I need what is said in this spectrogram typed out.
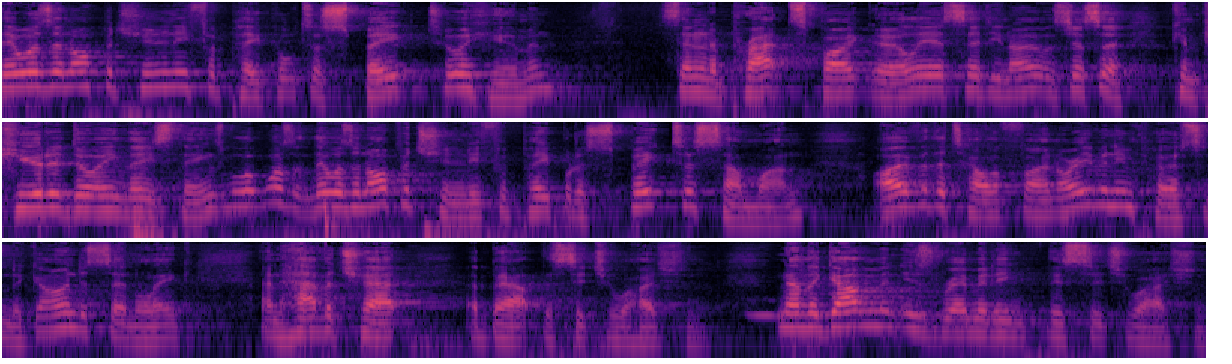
There was an opportunity for people to speak to a human. Senator Pratt spoke earlier, said you know, it was just a computer doing these things. Well, it wasn't. There was an opportunity for people to speak to someone over the telephone or even in person to go into Centrelink and have a chat about the situation. Now, the government is remedying this situation.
